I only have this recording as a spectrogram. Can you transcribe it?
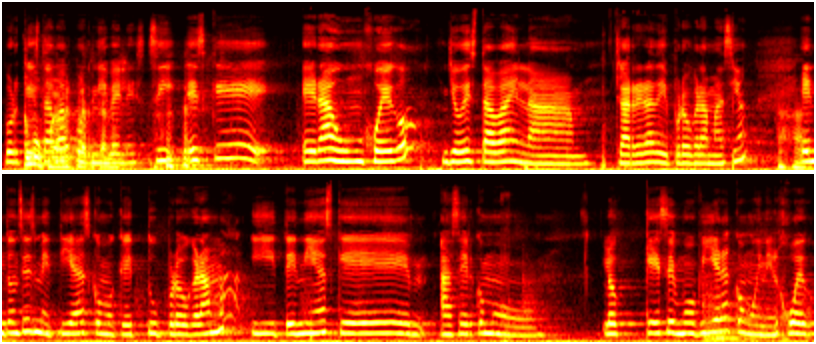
porque estaba por niveles. Sí, es que era un juego, yo estaba en la carrera de programación, entonces metías como que tu programa y tenías que hacer como lo que se moviera como en el juego,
